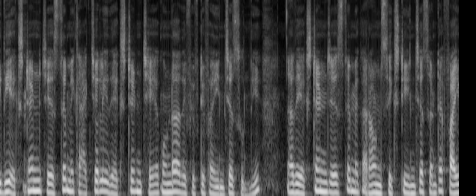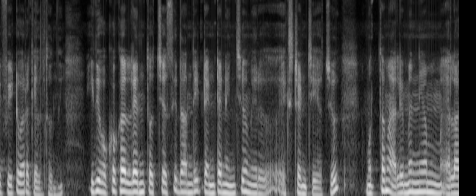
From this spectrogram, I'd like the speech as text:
ఇది ఎక్స్టెండ్ చేస్తే మీకు యాక్చువల్లీ ఇది ఎక్స్టెండ్ చేయకుండా అది ఫిఫ్టీ ఫైవ్ ఇంచెస్ ఉంది. అది ఎక్స్టెండ్ చేస్తే మీకు అరౌండ్ సిక్స్టీ ఇంచెస్ అంటే ఫైవ్ ఫీట్ వరకు వెళ్తుంది. ఇది ఒక్కొక్క లెంత్ వచ్చేసి దాన్ని టెన్ టెన్ ఇంచ్ మీరు ఎక్స్టెండ్ చేయొచ్చు. మొత్తం అల్యూమినియం ఎలా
